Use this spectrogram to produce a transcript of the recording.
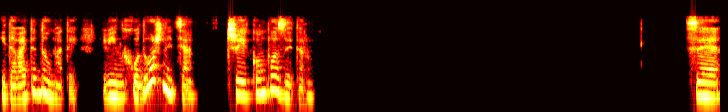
І давайте думати, він художниця чи композитор? Це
